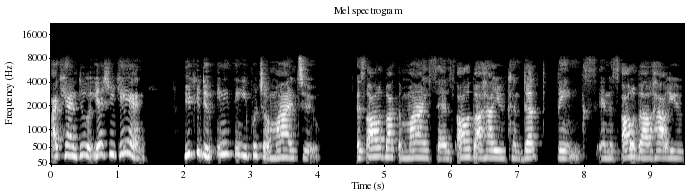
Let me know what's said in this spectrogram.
I, I can't do it. Yes, you can. You can do anything you put your mind to. It's all about the mindset. It's all about how you conduct things. And it's all about how you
